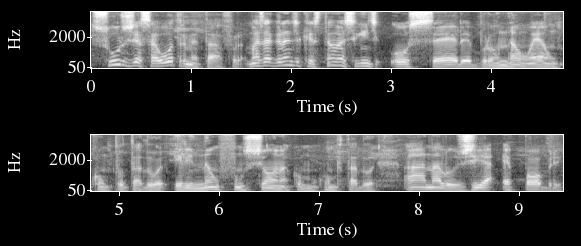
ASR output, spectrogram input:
surge essa outra metáfora. Mas a grande questão é a seguinte: o cérebro não é um computador, ele não funciona como um computador. A analogia é pobre.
